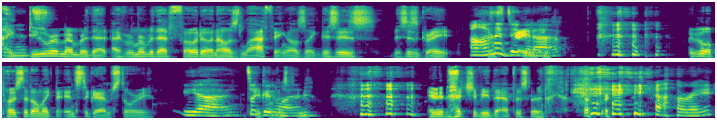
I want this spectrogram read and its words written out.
I do remember that. I remember that photo, and I was laughing. I was like, "This is this is great." i'll have You're to dig it up Maybe we'll post it on like the Instagram story. Yeah, it's a good People to see. one. Maybe that should be the episode. yeah, right.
